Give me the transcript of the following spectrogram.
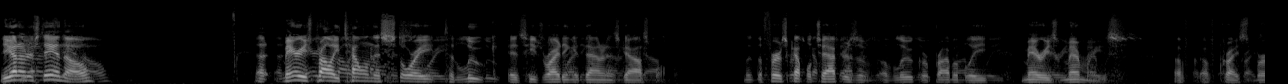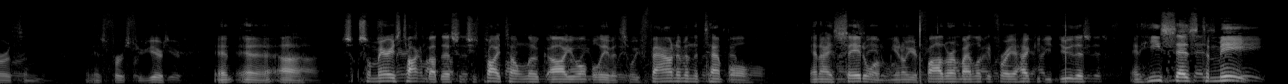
You got to understand, though, uh, Mary's probably telling this story to Luke as he's writing it down in his gospel. The first couple chapters of, of Luke are probably Mary's memories of, of Christ's birth and, in his first few years. And, and uh, so, so Mary's talking about this, and she's probably telling Luke, Oh, you won't believe it. So we found him in the temple, and I say to him, You know, your father and I looking for you. How could you do this? And he says to me,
